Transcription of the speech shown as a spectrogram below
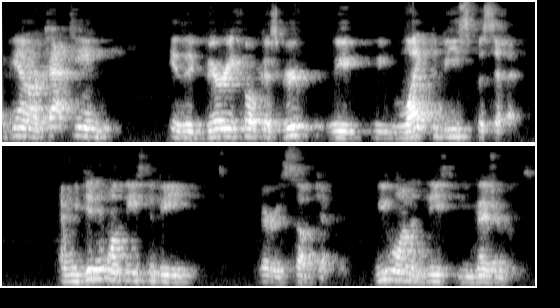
Again, our TAT team is a very focused group. We, we like to be specific. And we didn't want these to be very subjective. We wanted these to be measurements.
